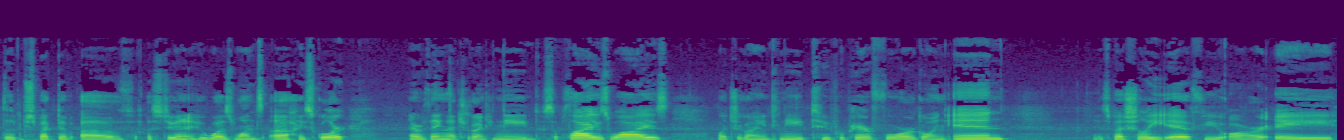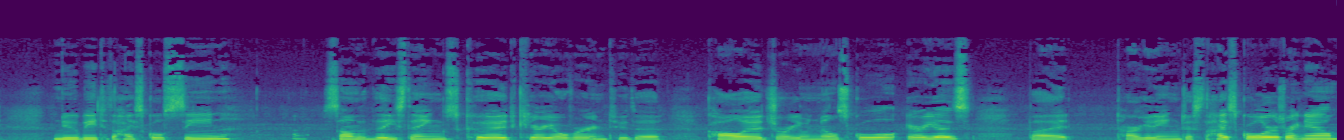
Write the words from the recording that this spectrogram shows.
the perspective of a student who was once a high schooler. Everything that you're going to need supplies wise, what you're going to need to prepare for going in, especially if you are a newbie to the high school scene. Some of these things could carry over into the college or even middle school areas, but targeting just the high schoolers right now.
